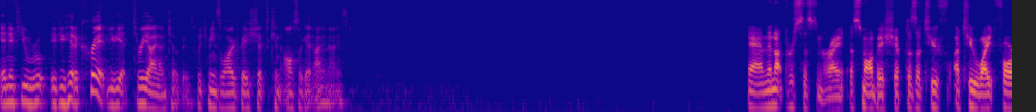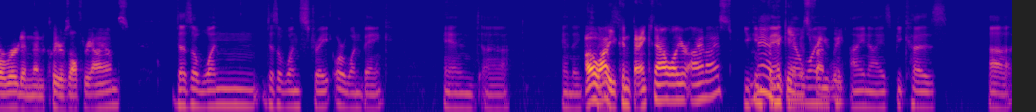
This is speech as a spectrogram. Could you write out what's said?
and if you if you hit a crit, you get three ion tokens, which means large base ships can also get ionized. Yeah, and they're not persistent, right? A small base ship does a two a two white forward and then clears all three ions. Does a one does a one straight or one bank, and uh, and then Oh wow, you can bank now while you're ionized. you can Man, bank now while friendly. you can ionize because uh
